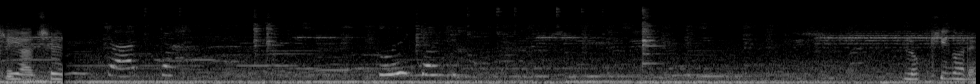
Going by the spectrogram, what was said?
কে আছে? লক্ষ্মী ঘরে।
